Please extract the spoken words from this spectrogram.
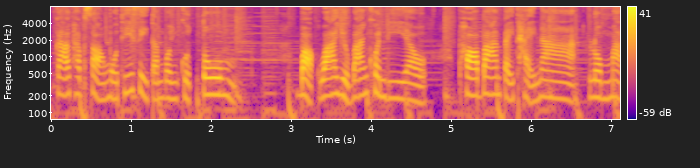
69ทับ2หมู่ที่ 4ตำบลกุดตุ้ม บอกว่าอยู่บ้านคนเดียวพอบ้านไปไถนา ลมมา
